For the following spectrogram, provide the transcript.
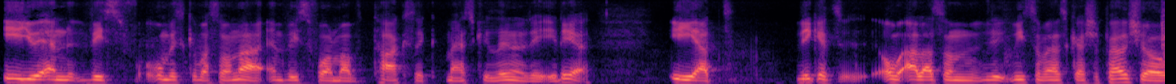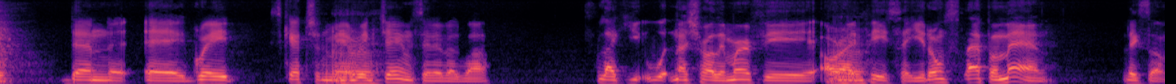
är ju en viss, om vi ska vara sådana, en viss form av toxic masculinity i det. I att, vilket, om alla som, vi, som älskar Chappelle show, den eh, great sketchen med Mm. Rick James är det väl va? Like you, när Charlie Murphy, RIP, Mm. säger you don't slap a man. Liksom.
